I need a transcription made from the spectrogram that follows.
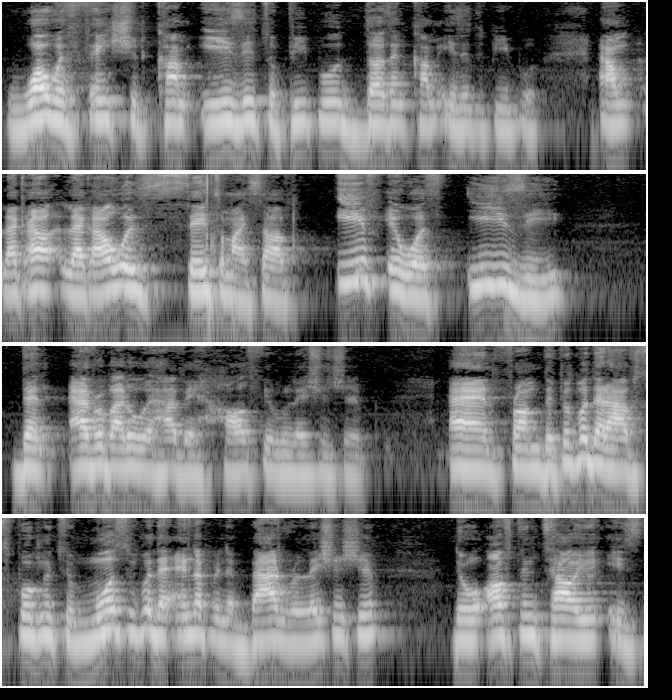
What we think should come easy to people doesn't come easy to people. And like I, like I always say to myself, if it was easy, then everybody would have a healthy relationship. And from the people that I've spoken to, most people that end up in a bad relationship, they will often tell you is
